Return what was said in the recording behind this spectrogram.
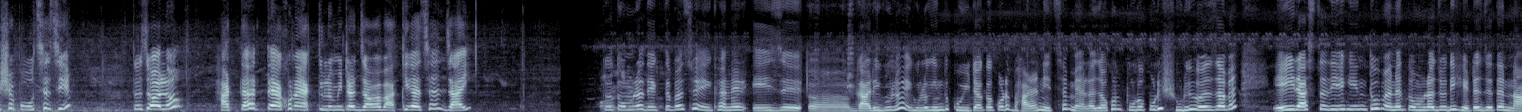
এসে পৌঁছেছি। তো চলো, হাঁটতে হাঁটতে এখনও এক কিলোমিটার যাওয়া বাকি আছে। যাই। তো তোমরা দেখতে পাচ্ছ এখানের এই যে আহ, গাড়িগুলো এগুলো কিন্তু কুড়ি টাকা করে ভাড়া নিচ্ছে। মেলা যখন পুরোপুরি শুরু হয়ে যাবে এই রাস্তা দিয়ে কিন্তু মানে তোমরা যদি হেঁটে যেতে না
